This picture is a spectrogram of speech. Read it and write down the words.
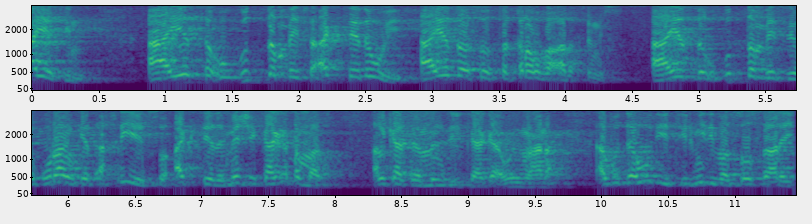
aayatin aayadta ugu dambaysa agteeda wey aayaddaasoo taqra-uha aada akrinayso aayadda ugu dambaysa qur'aankeed akriyayso agteeda meesha kaaga dhammaato. Halkaasaa manzilkaaga wey macnaha. Abu daawuud iyo tirmidi baa soo saaray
